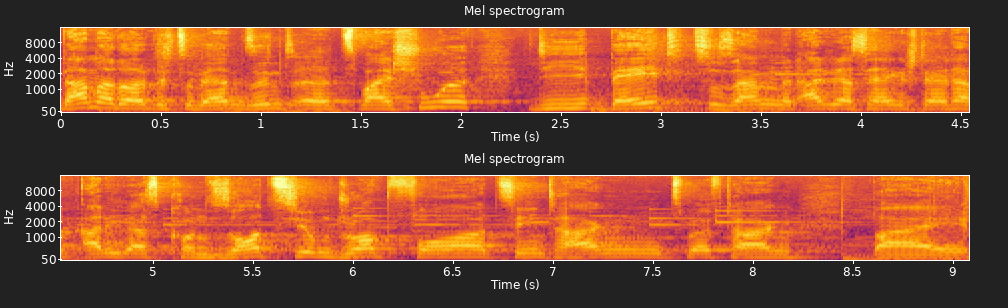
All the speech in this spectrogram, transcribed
da mal deutlich zu werden, sind äh, zwei Schuhe, die Bait zusammen mit Adidas hergestellt hat. Adidas Consortium Drop vor 10 Tagen, 12 Tagen bei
